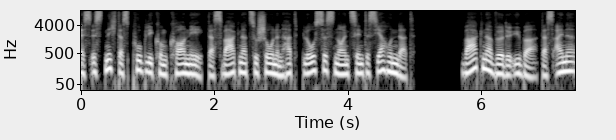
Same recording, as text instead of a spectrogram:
Es ist nicht das Publikum Cornet, das Wagner zu schonen hat, bloßes 19. Jahrhundert. Wagner würde über das eine,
